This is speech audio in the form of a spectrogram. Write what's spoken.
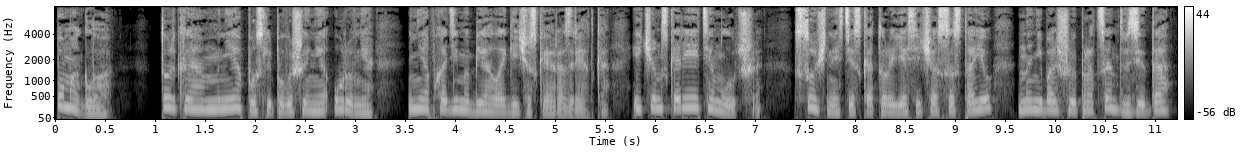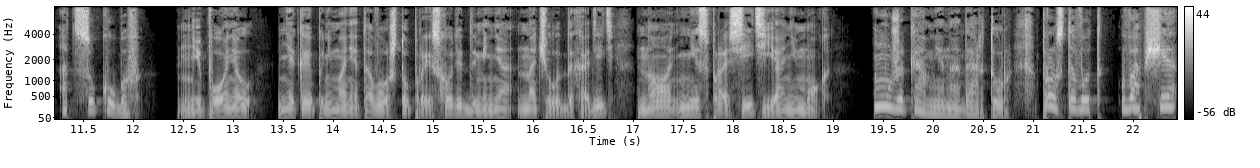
«Помогло. Только мне после повышения уровня необходима биологическая разрядка, и чем скорее, тем лучше. Сущность, из которой я сейчас состою, на небольшой процент взята от суккубов». «Не понял». Некое понимание того, что происходит, до меня начало доходить, но не спросить я не мог. «Мужика мне надо, Артур. Просто вот вообще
